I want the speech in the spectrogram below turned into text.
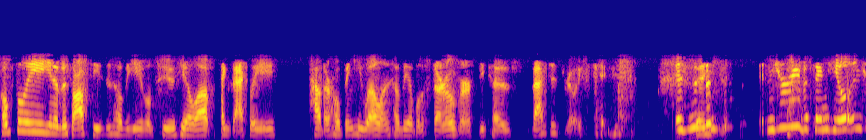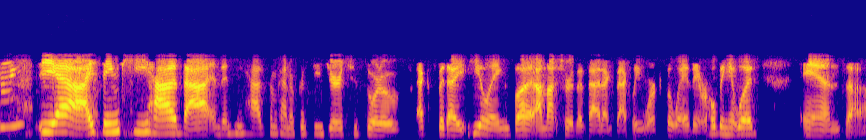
hopefully, you know, this off season he'll be able to heal up exactly how they're hoping he will and he'll be able to start over because that just really stinks. Is this the injury, the same heel injury? Yeah, I think he had that, and then he had some kind of procedure to sort of expedite healing, but I'm not sure that that exactly worked the way they were hoping it would. And uh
